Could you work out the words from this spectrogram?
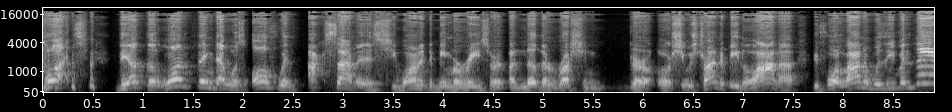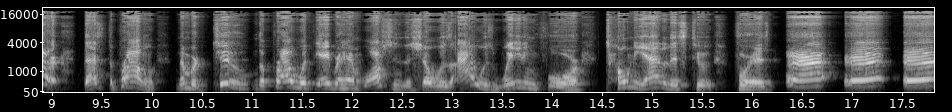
But the the one thing that was off with Aksana is she wanted to be Maryse or another Russian girl, or she was trying to be Lana before Lana was even there. That's the problem. Number two, the problem with the Abraham Washington show was I was waiting for Tony Atlas to for his. Uh, uh, uh,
